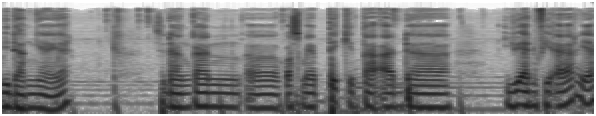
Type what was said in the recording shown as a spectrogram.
bidangnya ya sedangkan uh, kosmetik kita ada UNVR ya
